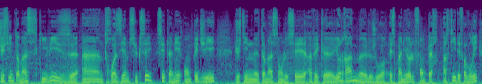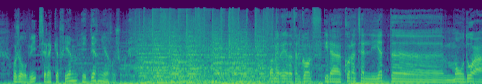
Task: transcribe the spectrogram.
Justin Thomas qui vise un troisième succès cette année en PGI. Justin Thomas, on le sait, avec euh, Yon Ram, le joueur espagnol, font partie des favoris. Aujourd'hui, c'est la quatrième et dernière journée. ومن رياضة الجولف إلى كرة اليد موضوع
